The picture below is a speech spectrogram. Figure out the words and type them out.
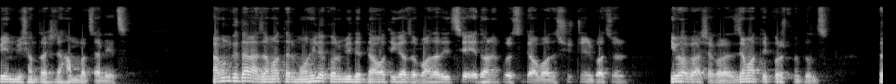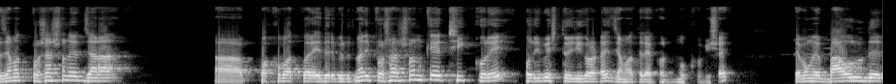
বিএনপি সন্ত্রাসীরা হামলা চালিয়েছে। এমনকি তারা জামাতের মহিলা কর্মীদের দাওয়াতি কাজও বাধা দিচ্ছে। এ ধরনের পরিস্থিতি অবাধ সুষ্ঠু নির্বাচন কীভাবে আশা করা যায়? জামাত এই প্রশ্ন তুলছে। তো জামাত প্রশাসনের যারা পক্ষপাত করে এদের বিরুদ্ধে মানে প্রশাসনকে ঠিক করে পরিবেশ তৈরি করাটাই জামাতের এখন মুখ্য বিষয়। এবং বাউলদের,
